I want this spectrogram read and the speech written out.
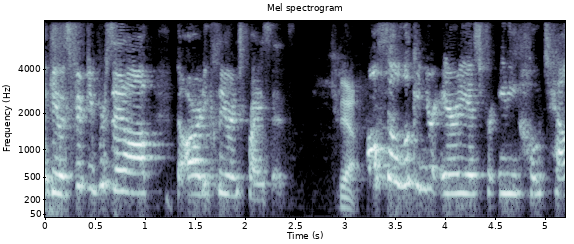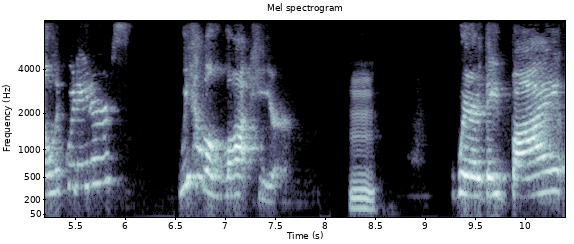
Like it was 50% off the already clearance prices. Yeah. Also, look in your areas for any hotel liquidators. We have a lot here Mm. Where they buy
